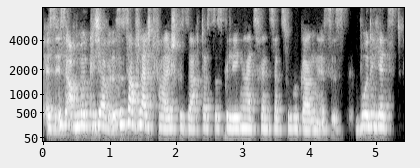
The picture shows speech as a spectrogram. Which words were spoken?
es ist auch möglich, aber es ist auch vielleicht falsch gesagt, dass das Gelegenheitsfenster zugegangen ist. Es wurde jetzt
